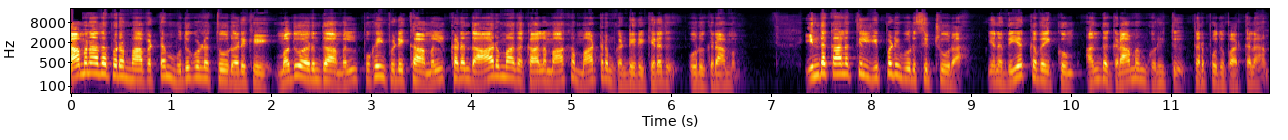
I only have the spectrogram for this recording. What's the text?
ராமநாதபுரம் மாவட்டம் முதுகுளத்தூர் அருகே மது அருந்தாமல் புகைப்பிடிக்காமல் கடந்த ஆறு மாத காலமாக மாற்றம் கண்டிருக்கிறது ஒரு கிராமம். இந்த காலத்தில் இப்படி ஒரு சிற்றூரா என வியக்க வைக்கும் அந்த கிராமம் குறித்து தற்போது பார்க்கலாம்.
